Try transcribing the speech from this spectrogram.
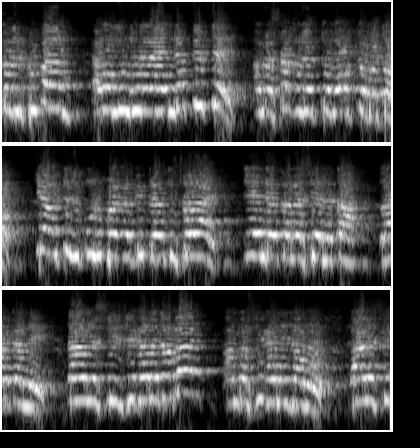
কবির খুপান এবং রায়ের নেতৃত্বে আমরা সকলে ঐক্য ঐক্যবদ্ধ। কেউ যদি কোনো প্রকার বিভ্রান্তি ছড়ায়, যে নেতা না সে নেতা দরকার নেই। তাহলে সে যেখানে যাবে আমরা সেখানে যাব। তাহলে সে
